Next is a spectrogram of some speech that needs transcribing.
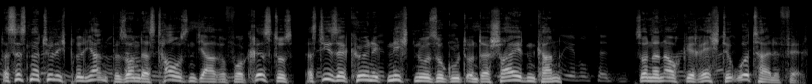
Das ist natürlich brillant, besonders tausend Jahre vor Christus, dass dieser König nicht nur so gut unterscheiden kann, sondern auch gerechte Urteile fällt.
